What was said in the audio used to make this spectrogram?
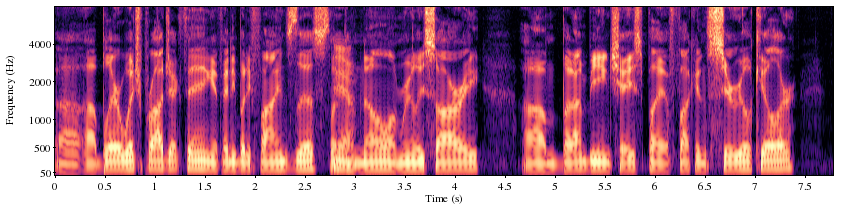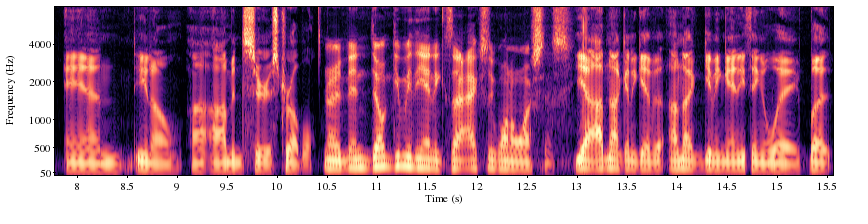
uh, uh, Blair Witch Project thing. If anybody finds this, let Yeah. them know. I'm really sorry, um, but I'm being chased by a fucking serial killer, and you know uh, I'm in serious trouble. All right, and don't give me the ending because I actually want to watch this. Yeah, I'm not going to give it. I'm not giving anything away, but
